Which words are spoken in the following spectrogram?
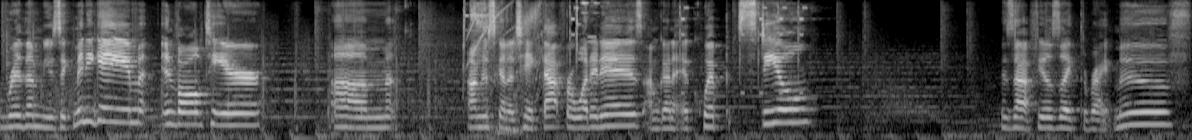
rhythm music minigame involved here. Um, I'm just gonna take that for what it is. I'm gonna equip steal. Because that feels like the right move.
